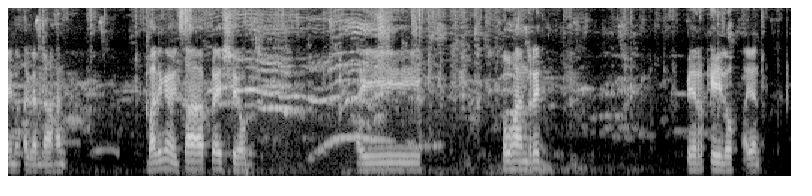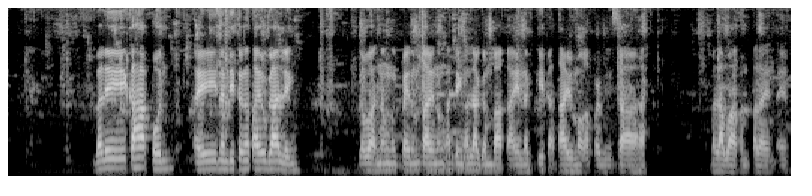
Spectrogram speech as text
ay natagandahan. Bali ngayon sa presyo ay 200 per kilo. Ayan. Bali kahapon ay nandito na tayo galing. Gawa nang nagpainom tayo ng ating alagang baka ay nagkita tayo mga farming sa Malawakan pala yan. Ayan.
